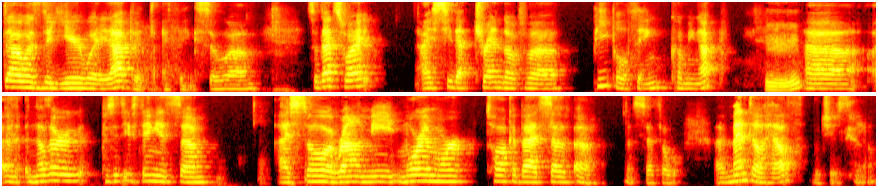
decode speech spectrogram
that was the year where it happened i think. So um, so that's why i see that trend of uh, people thing coming up. Mm-hmm. uh, another positive thing is um, i saw around me more and more talk about self uh, self uh, mental health which is you know.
